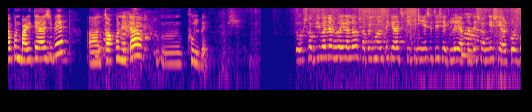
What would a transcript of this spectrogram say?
যখন বাড়িতে আসবে তখন এটা খুলবে। তো সবজি বাজার হয়ে গেল শপিং মল থেকে আজ কী কী নিয়ে এসেছি সেগুলোই আপনাদের সঙ্গে শেয়ার করব।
